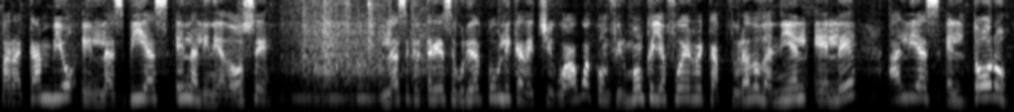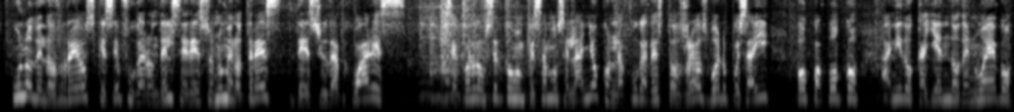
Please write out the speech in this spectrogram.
para cambio en las vías en la línea 12. La Secretaría de Seguridad Pública de Chihuahua confirmó que ya fue recapturado Daniel L., alias El Toro, uno de los reos que se fugaron del cerezo número 3 de Ciudad Juárez. ¿Se acuerda usted cómo empezamos el año con la fuga de estos reos? Bueno, pues ahí poco a poco han ido cayendo de nuevo.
